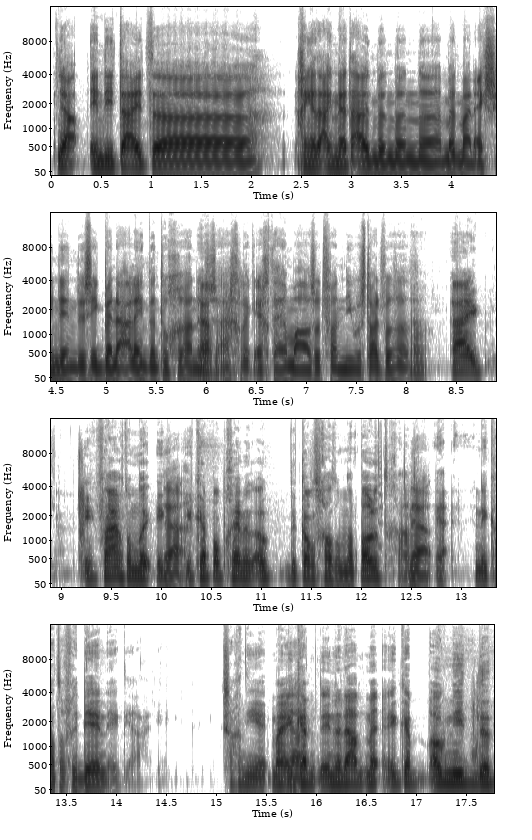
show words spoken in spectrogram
Ja, in die tijd eh, ging het eigenlijk net uit met mijn, met mijn ex-vriendin. Dus ik ben daar alleen naartoe gegaan. Ja. Dus eigenlijk echt helemaal een soort van nieuwe start was dat. Ja. Ja, ik, ik vraag het omdat ik, Ja. ik heb op een gegeven moment ook de kans gehad om naar Polen te gaan. Ja. En ik had een vriendin. Ik, ja, ik, zag het niet. Maar ik heb inderdaad, ik heb ook niet het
